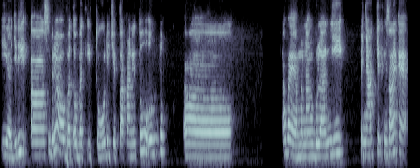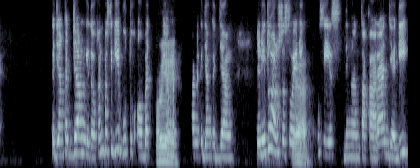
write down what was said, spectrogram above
Iya, jadi eh, sebenarnya obat-obat itu diciptakan itu untuk eh, apa ya menanggulangi penyakit misalnya kayak kejang-kejang gitu kan pasti dia butuh obat Oh yang iya, menahan kejang-kejang dan itu harus sesuai Ya. dengan dosis dengan takaran jadi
